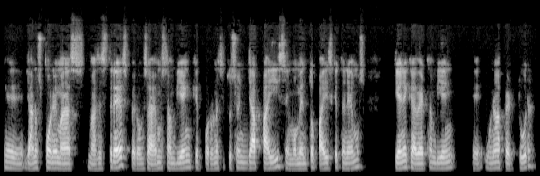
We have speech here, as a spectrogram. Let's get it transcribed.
eh, ya nos pone más, más estrés, pero sabemos también que por una situación ya país, en momento país que tenemos, tiene que haber también eh, una apertura,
